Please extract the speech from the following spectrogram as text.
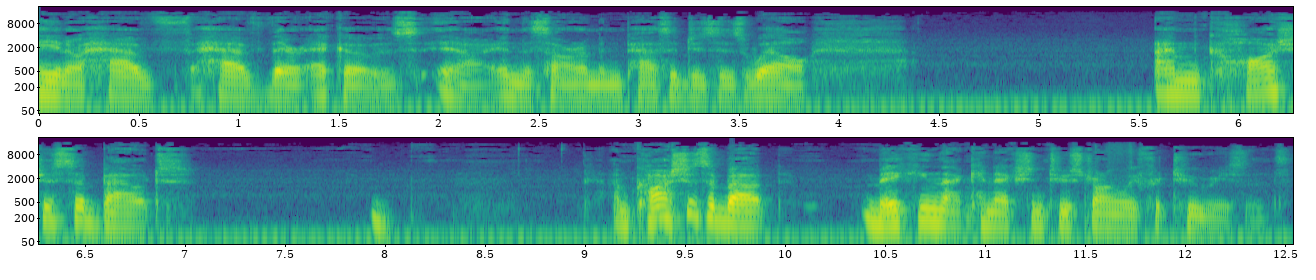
you know, have have their echoes uh, in the Saruman passages as well. I'm cautious about. I'm cautious about making that connection too strongly for two reasons,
